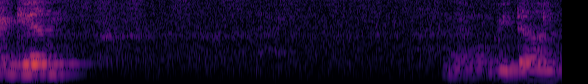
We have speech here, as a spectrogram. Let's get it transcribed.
Neck again. And then we'll be done.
